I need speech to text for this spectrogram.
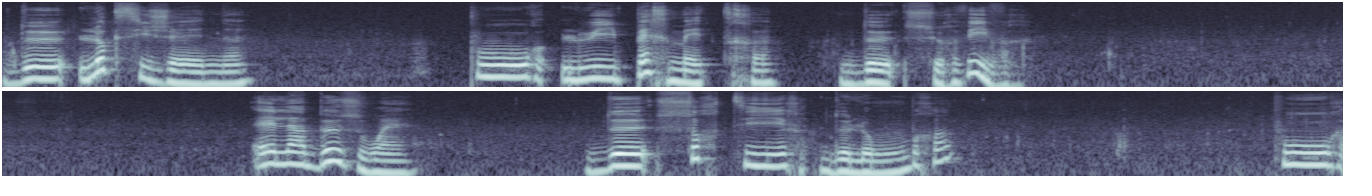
de l'oxygène pour lui permettre de survivre. Elle a besoin de sortir de l'ombre pour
